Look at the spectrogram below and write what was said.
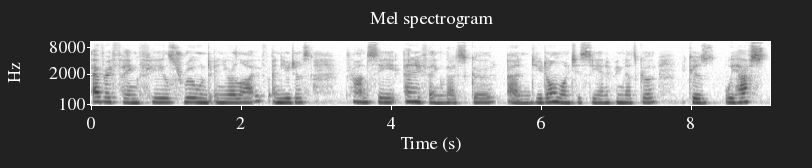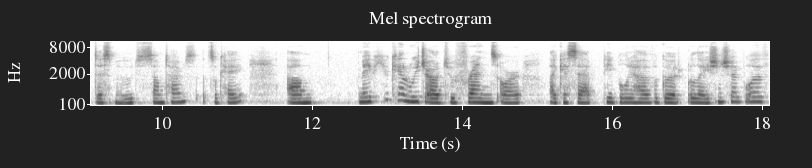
everything feels ruined in your life and you just can't see anything that's good and you don't want to see anything that's good because we have this mood sometimes, it's okay. Um, maybe you can reach out to friends or, like I said, people you have a good relationship with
